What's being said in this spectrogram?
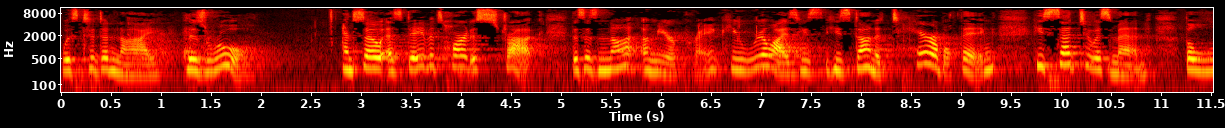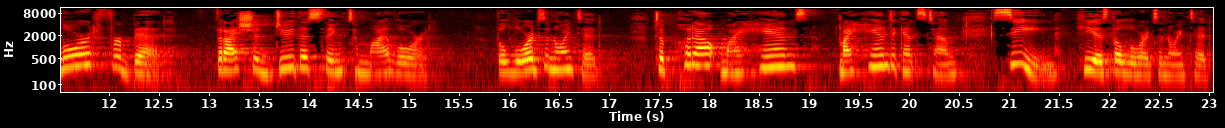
was to deny his rule. And so, as David's heart is struck, this is not a mere prank. He realizes he's, he's done a terrible thing. He said to his men, The Lord forbid that I should do this thing to my Lord, the Lord's anointed, to put out my hands, my hand against him, seeing he is the Lord's anointed.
